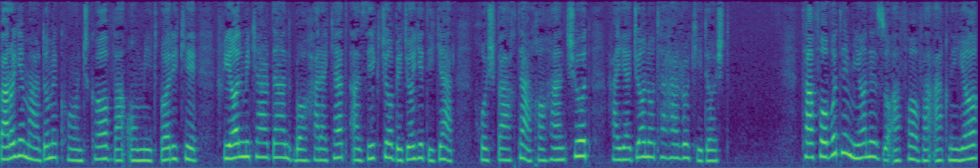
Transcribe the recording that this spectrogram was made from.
برای مردم کنجکاو و امیدواری که خیال می کردند با حرکت از یک جا به جای دیگر خوشبختتر خواهند شد هیجان و تحرکی داشت. تفاوت میان زعفا و اغنیا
